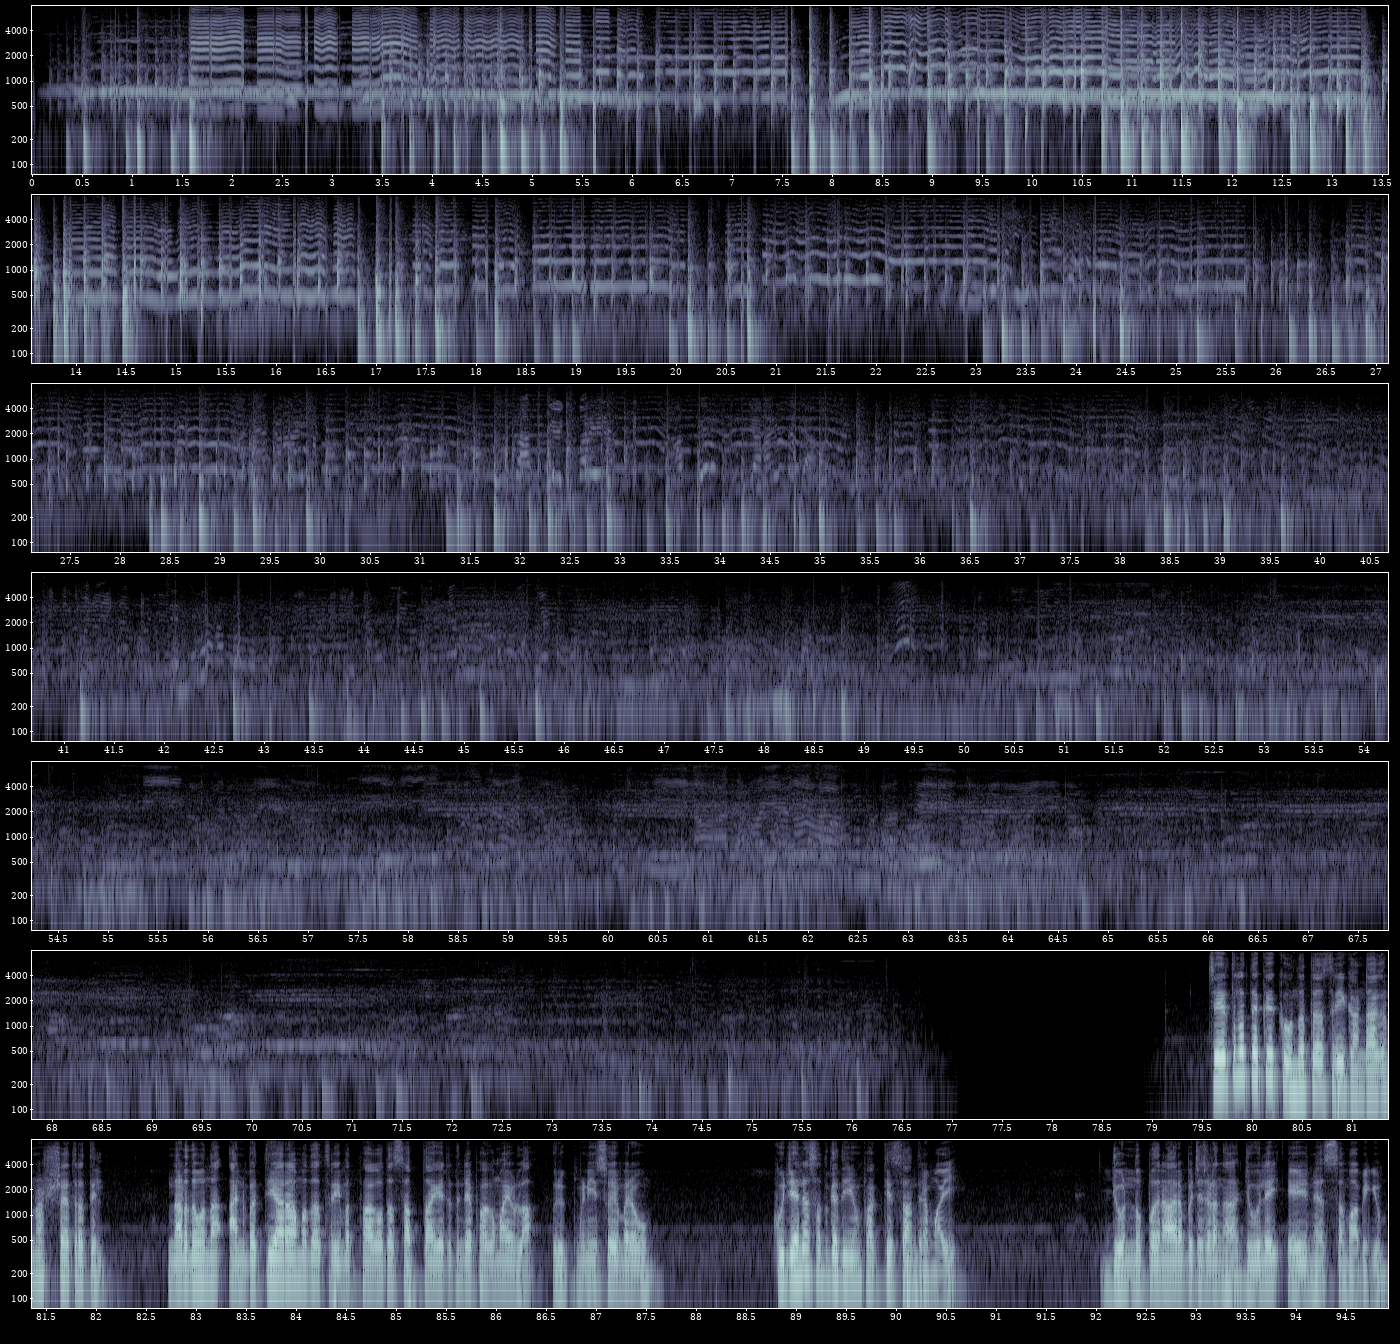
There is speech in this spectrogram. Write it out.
ചേർത്തല തെക്ക് കുന്നത്ത് ശ്രീ ഖണ്ഡാകരണ ക്ഷേത്രത്തിൽ നടന്നുവന്ന അൻപത്തിയാറാമത് ശ്രീമദ് ഭാഗവത സപ്താഹത്തിന്റെ ഭാഗമായുള്ള രുക്മിണി സ്വയംവരവും കുചേല സദ്ഗതിയും ഭക്തിസാന്ദ്രമായി. ജൂൺ മുപ്പതിന് ആരംഭിച്ച ചടങ്ങ് ജൂലൈ ഏഴിന് സമാപിക്കും.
